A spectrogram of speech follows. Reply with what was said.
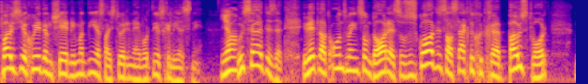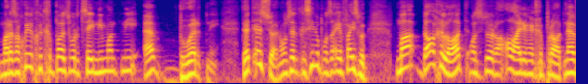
Post jy 'n goeie ding, share niemand nie eers daai storie nie, hy word nie eens gelees nie. Ja. Hoe sad is dit? Jy weet laat ons mense om daar is. Ons is kwaad as daar slegte goed gepost word, maar as daar goeie goed gepost word, sê niemand nie 'n woord nie. Dit is so en ons het dit gesien op ons eie Facebook. Maar daar gelaat, ons het oor al daai dinge gepraat. Nou,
